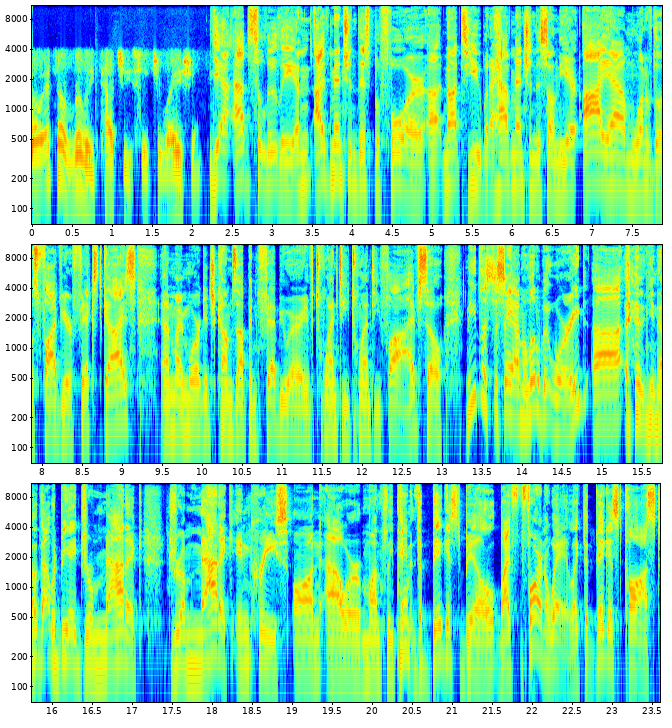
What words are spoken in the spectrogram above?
So it's a really touchy situation. Yeah, absolutely. And I've mentioned this before, uh, not to you, but I have mentioned this on the air. I am one of those five year fixed guys, and my mortgage comes up in February of 2025. So, needless to say, I'm a little bit worried. Uh, you know, that would be a dramatic, dramatic increase on our monthly payment. The biggest bill by far and away, like the biggest cost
